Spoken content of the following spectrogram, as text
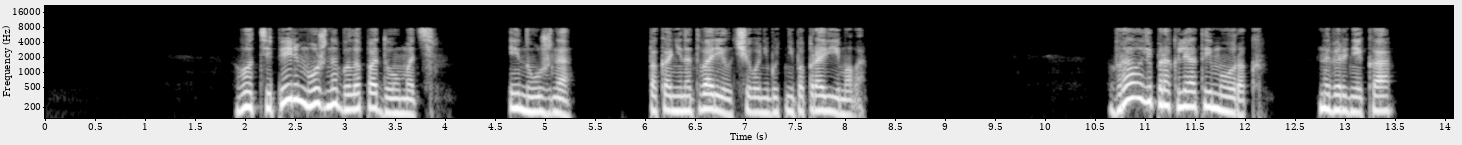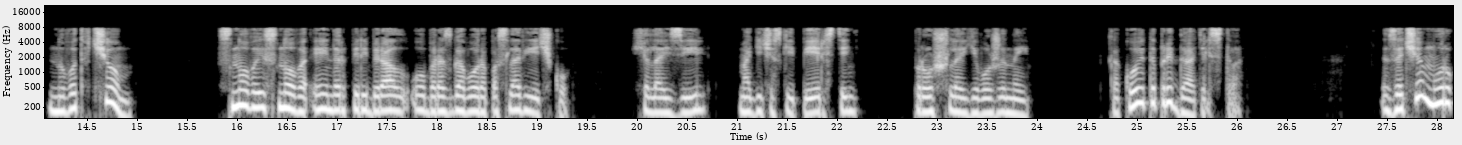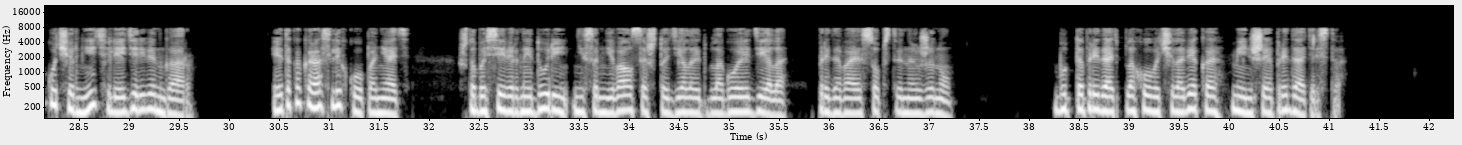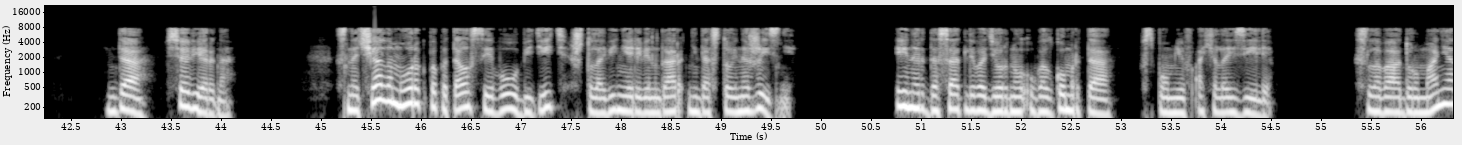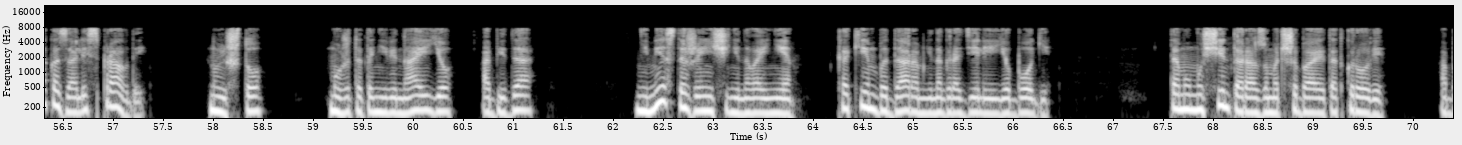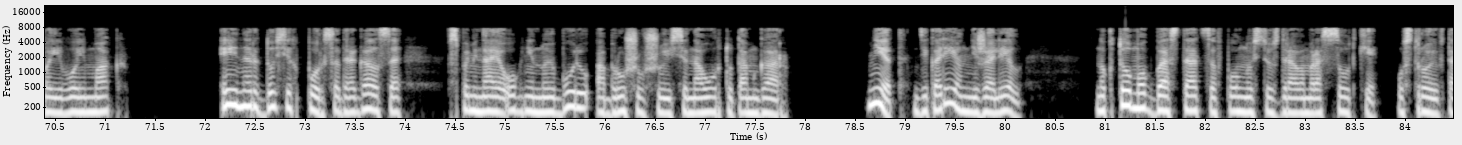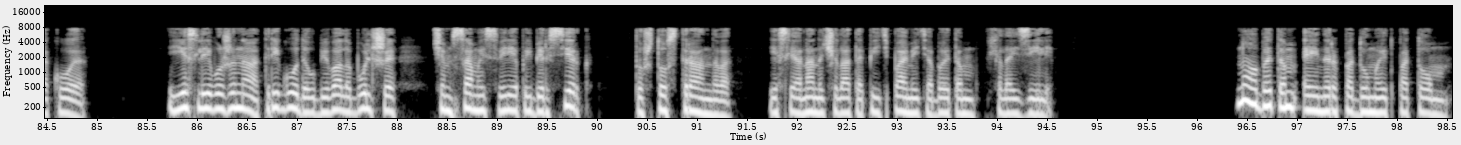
Вот теперь можно было подумать. И нужно, пока не натворил чего-нибудь непоправимого. Врал ли проклятый морок? Наверняка. Но вот в чем? Снова и снова Эйнер перебирал оба разговора по словечку. Хелайзиль, магический перстень, прошлое его жены. Какое-то предательство. Зачем Мороку чернить леди Ревенгар? Это как раз легко понять, чтобы северный дурень не сомневался, что делает благое дело, предавая собственную жену будто предать плохого человека — меньшее предательство. Да, все верно. Сначала Морок попытался его убедить, что Лавиния Ревенгар недостойна жизни. Эйнер досадливо дернул уголком рта, вспомнив о Хелайзиле. Слова о дурмане оказались правдой. Ну и что? Может, это не вина ее, а беда? Не место женщине на войне, каким бы даром ни наградили ее боги. Тому мужчин-то разум отшибает от крови, а боевой маг... Эйнер до сих пор содрогался, вспоминая огненную бурю, обрушившуюся на урту Тамгар. Нет, дикарей он не жалел, но кто мог бы остаться в полностью здравом рассудке, устроив такое? Если его жена три года убивала больше, чем самый свирепый берсерк, то что странного, если она начала топить память об этом в Хелайзиле? Но об этом Эйнер подумает потом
